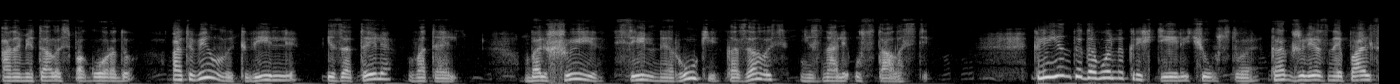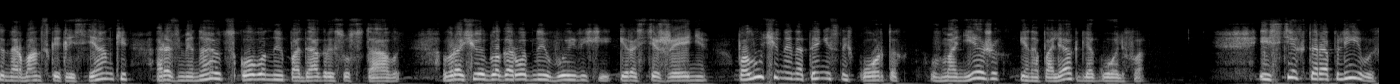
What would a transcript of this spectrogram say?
она металась по городу, от виллы к вилле, из отеля в отель. Большие, сильные руки, казалось, не знали усталости. Клиенты довольно кряхтели, чувствуя, как железные пальцы нормандской крестьянки разминают скованные подагры суставы, вращают благородные вывихи и растяжения, полученные на теннисных кортах, в манежах и на полях для гольфа. Из тех торопливых,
